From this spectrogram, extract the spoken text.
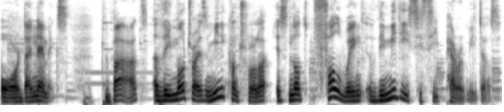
or dynamics. But the motorized MIDI controller is not following the MIDI CC parameters.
